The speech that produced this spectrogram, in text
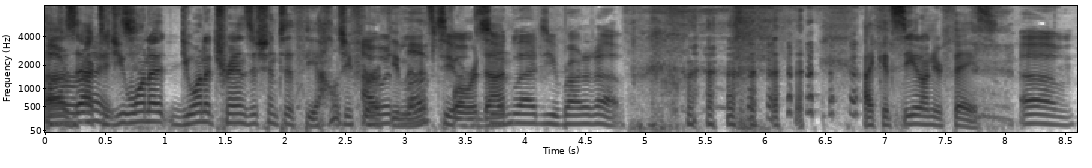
Uh, All Zach, did you want to do you want to transition to theology for I a would few love minutes to. before I'm we're done? so done? glad you brought it up. I could see it on your face. Um,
